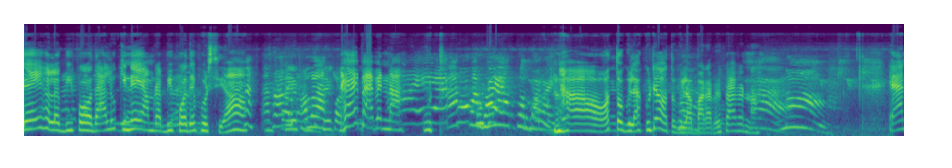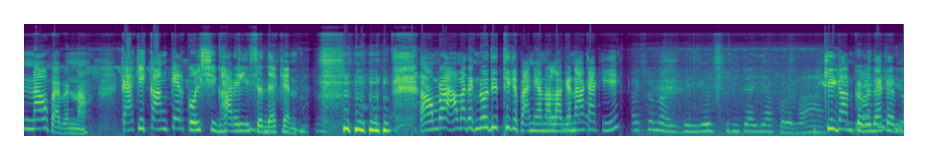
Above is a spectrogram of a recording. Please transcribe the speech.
তেই হলো বিপদ আলু কিনে আমরা বিপদে পড়ছি হ্যাঁ। পাবেন না। হ্যাঁ অতগুলা কুটে অতগুলা বাড়াবে পাবেন না। এর নাও পাবেন না। কাকি কাঙ্কের কলসি ঘাড়ে লিছে দেখেন। আমরা আমাদের নদীর থেকে পানি আনা লাগে না কাকি? কি গান করবে দেখেন?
